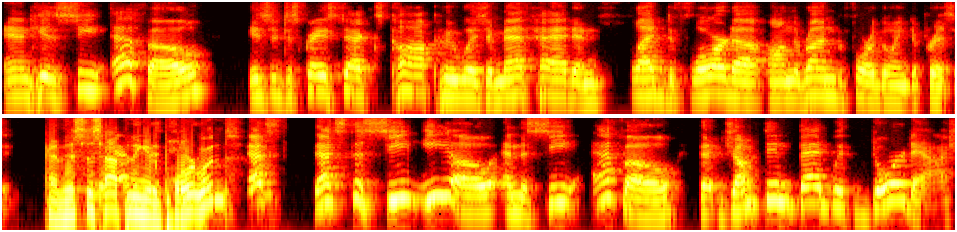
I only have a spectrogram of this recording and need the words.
And his CFO is a disgraced ex cop who was a meth head and fled to Florida on the run before going to prison. And this is so happening in Portland? That's that's the CEO and the CFO that jumped in bed with DoorDash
